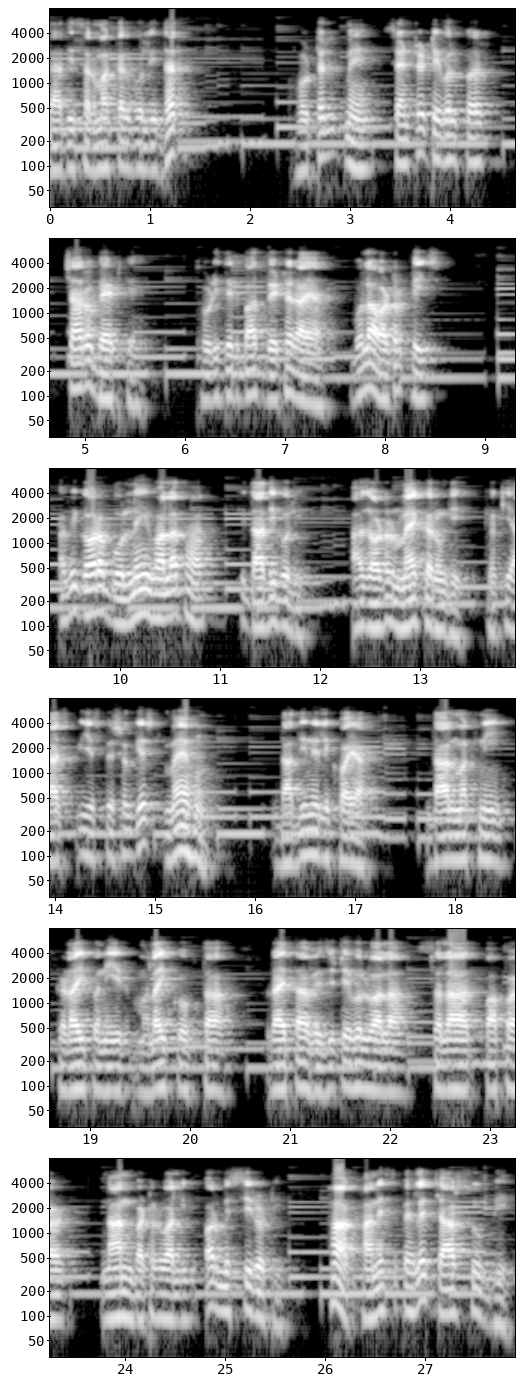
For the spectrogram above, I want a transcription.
दादी शर्मा कर बोली, धत। होटल में सेंटर टेबल पर चारों बैठ गए। थोड़ी देर बाद वेटर आया। बोला, ऑर्डर प्लीज़। अभी गौरव बोलने ही वाला था कि दादी बोली, आज ऑर्डर मैं करूँगी, क्योंकि आज की स्पेशल गेस्ट मैं हूँ। दादी ने लिखवाया, दाल मखनी, कढ़ाई पनीर, मलाई कोफ्ता, रायता वेजिटेबल वाला, सलाद, पापड़, नान बटर वाली और मिस्सी रोटी। हाँ खाने से पहले चार सूप भी।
